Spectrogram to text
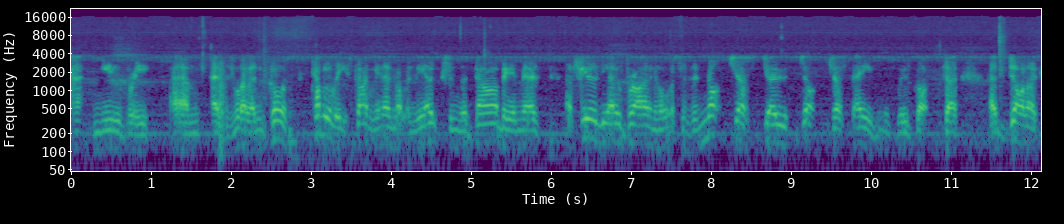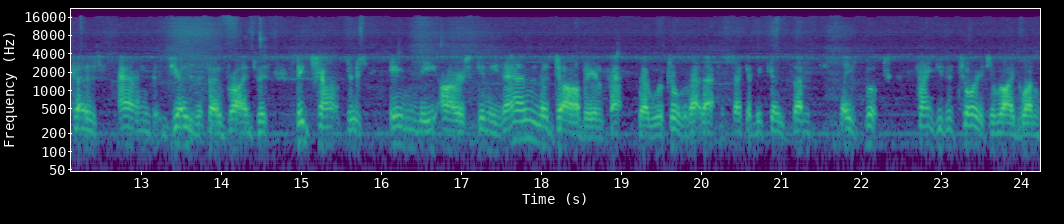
at Newbury um, as well, and of course, a couple of weeks time, you know, got the Oaks and the Derby, and there's a few of the O'Brien horses, and not just Joe, not just Aidan's. We've got uh, Donnacha's and Joseph O'Brien's with big chances in the Irish Guineas and the Derby. In fact, uh, we'll talk about that in a second because um, they've booked Frankie Dettori to ride one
